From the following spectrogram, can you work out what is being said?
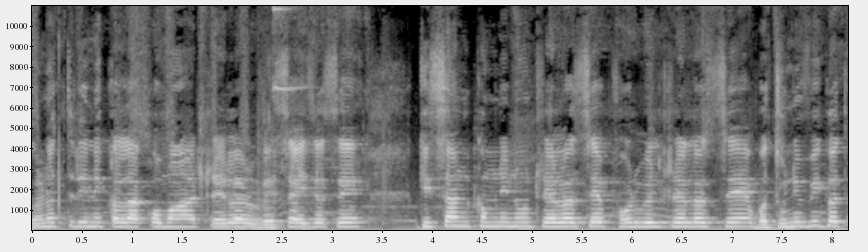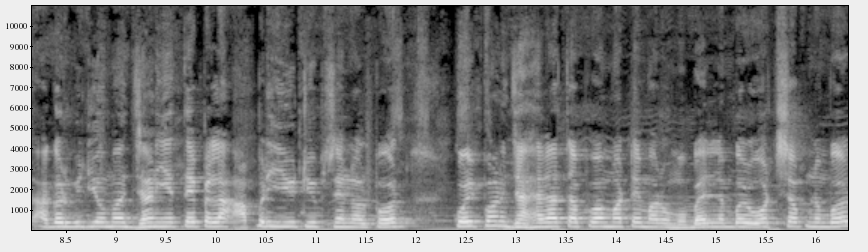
ગણતરીની કલાકોમાં આ ટ્રેલર વેચાઈ જશે. કિસાન કંપનીનું ટ્રેલર છે ફોર વ્હીલ ટ્રેલર છે. વધુની વિગત આગળ વિડીયોમાં જાણીએ તે પહેલાં આપણી યુટ્યુબ ચેનલ પર કોઈ પણ જાહેરાત આપવા માટે મારો મોબાઈલ નંબર વોટ્સઅપ નંબર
